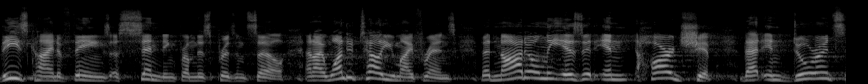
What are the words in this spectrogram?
these kind of things ascending from this prison cell. And I want to tell you, my friends, that not only is it in hardship that endurance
